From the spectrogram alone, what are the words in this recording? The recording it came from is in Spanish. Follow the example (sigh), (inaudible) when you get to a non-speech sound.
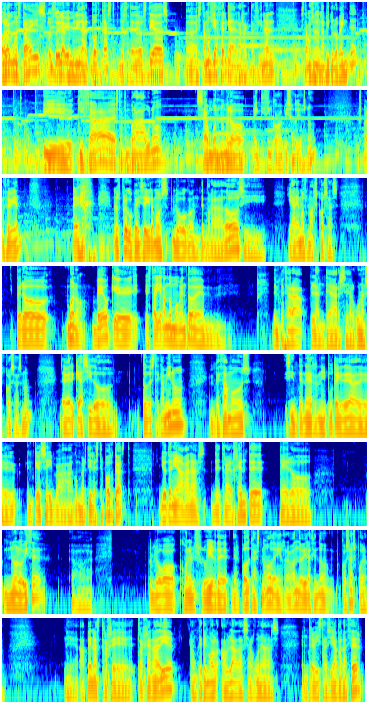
Hola, ¿cómo estáis? Os doy la bienvenida al podcast Déjate de hostias. Eh, estamos ya cerca de la recta final. Estamos en el capítulo 20 y quizá esta temporada 1 sea un buen número 25 episodios, ¿no? ¿Os parece bien? Eh, (laughs) no os preocupéis, seguiremos luego con temporada 2 y, y haremos más cosas. Pero bueno, veo que está llegando un momento de, de empezar a plantearse algunas cosas, ¿no? De ver qué ha sido todo este camino. Empezamos sin tener ni puta idea de en qué se iba a convertir este podcast. Yo tenía ganas de traer gente, pero no lo hice. Uh, luego con el fluir de, del podcast, ¿no? De ir grabando, ir haciendo cosas, bueno, eh, apenas traje, traje a nadie, aunque tengo habladas algunas entrevistas ya para hacer.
